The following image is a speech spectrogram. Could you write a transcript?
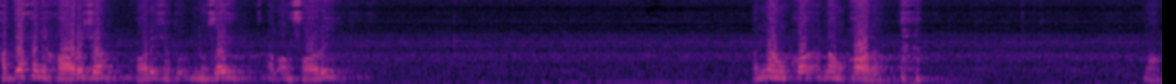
حدثني خارجة خارجة ابن زيد الأنصاري. أنه قال, أنه قال نعم.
